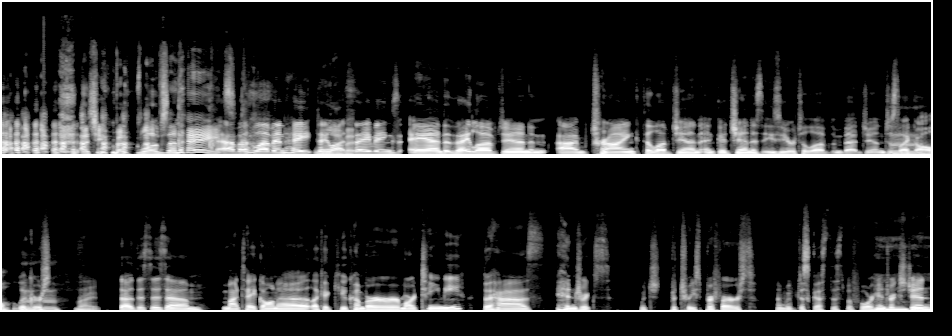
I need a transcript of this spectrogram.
that she both loves and hates. I both love and hate daylight savings, and they love gin, and I'm trying to love gin. And good gin is easier to love than bad gin, just like Mm, all liquors. mhm. Right. So this is um my take on a like a cucumber martini. So it has Hendrick's, which Patrice prefers, and we've discussed this before. Hendrick's gin,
